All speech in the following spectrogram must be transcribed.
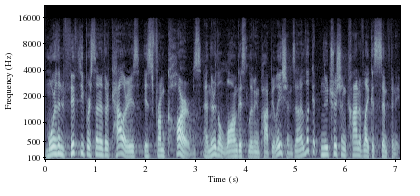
More than 50% of their calories is from carbs, and they're the longest living populations. And I look at nutrition kind of like a symphony.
